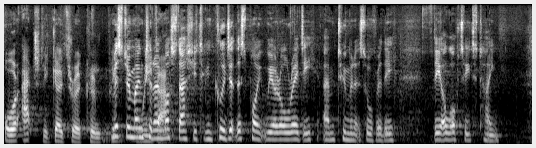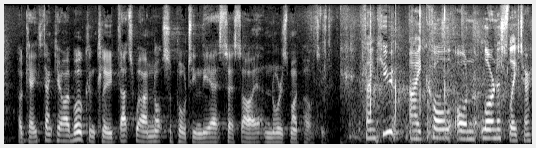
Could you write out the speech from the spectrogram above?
or actually go through a complete Mr Mountain, revamp. I must ask you to conclude at this point. We are already um, two minutes over the, the allotted time. Okay, thank you. I will conclude. That's why I'm not supporting the SSI and nor is my party. Thank you. I call on Lorna Slater.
